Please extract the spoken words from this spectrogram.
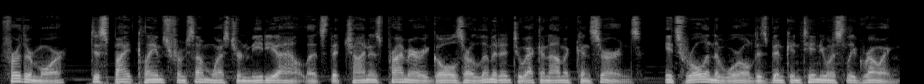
Furthermore, despite claims from some Western media outlets that China's primary goals are limited to economic concerns, its role in the world has been continuously growing.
